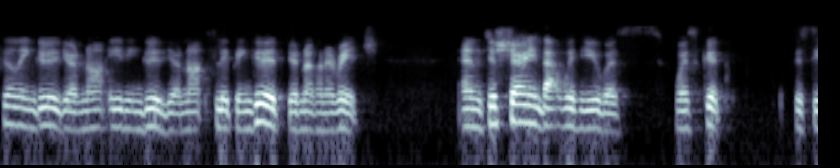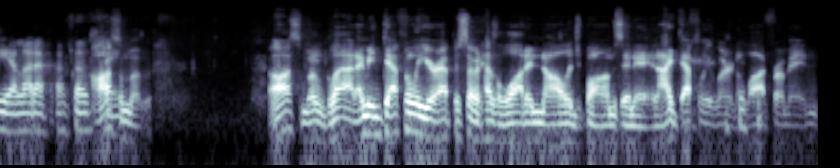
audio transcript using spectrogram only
feeling good, you're not eating good, you're not sleeping good, you're not going to reach. And just sharing that with you was was good to see a lot of, of those Awesome. things. Awesome. I'm glad. I mean, definitely your episode has a lot of knowledge bombs in it, and I definitely learned a lot from it. And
